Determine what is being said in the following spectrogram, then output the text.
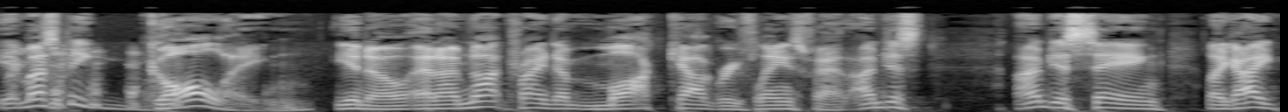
it must be galling, you know. And I'm not trying to mock Calgary Flames fan. I'm just I'm just saying, like I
